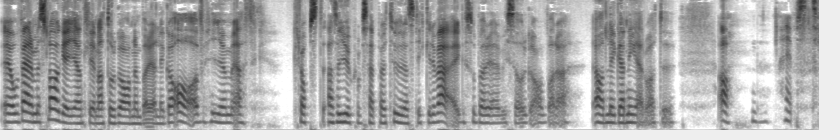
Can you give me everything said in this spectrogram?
Eh, och värmeslag är egentligen att organen börjar lägga av i och med att kropps, alltså djurkroppstemperaturen sticker iväg så börjar vissa organ bara ja, lägga ner och att du, ja. Hemskt.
